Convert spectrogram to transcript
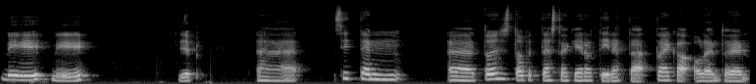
Niin, niin. Jep. Sitten toisesta opettajasta kerrottiin, että taikaolentojen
